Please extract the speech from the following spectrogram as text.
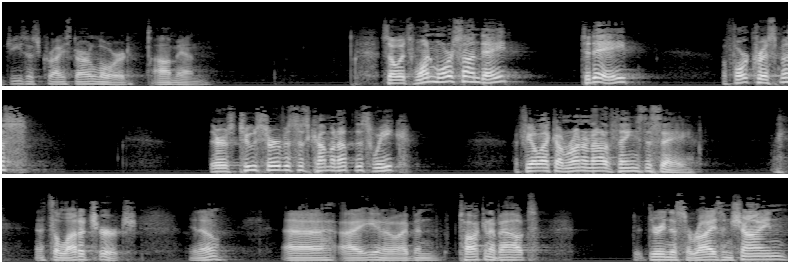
through Jesus Christ our Lord. Amen. So it's one more Sunday today before Christmas. There's two services coming up this week. I feel like I'm running out of things to say. That's a lot of church, you know. Uh, I, you know, I've been talking about during this Arise and Shine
